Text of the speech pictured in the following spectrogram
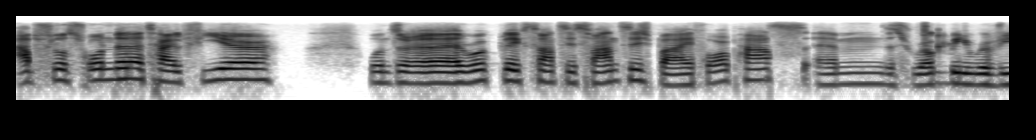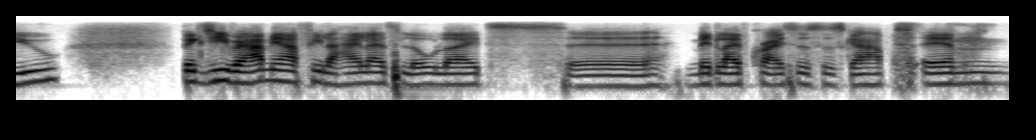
Abschlussrunde, Teil 4. Unsere Rückblick 2020 bei Vorpass, ähm, das Rugby Review. Big G, wir haben ja viele Highlights, Lowlights, äh, Midlife Crises gehabt. Ähm,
